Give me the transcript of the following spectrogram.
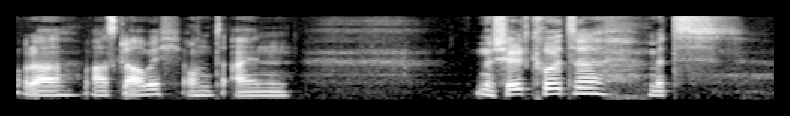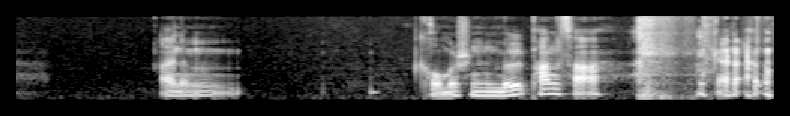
oder war es, glaube ich, und ein, eine Schildkröte mit einem komischen Müllpanzer. Keine Ahnung.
